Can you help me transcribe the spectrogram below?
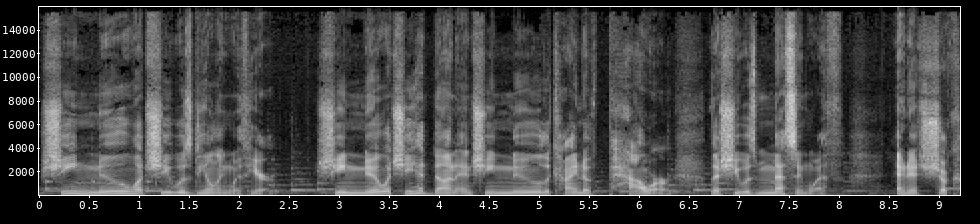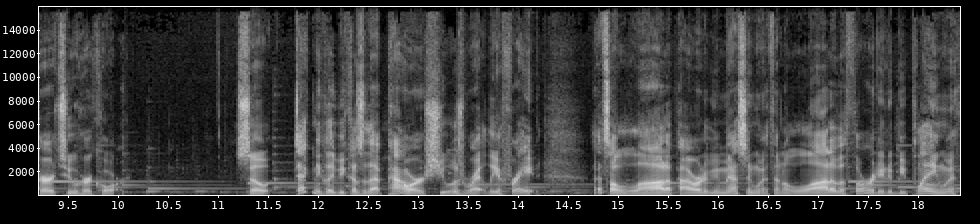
She knew what she was dealing with here. She knew what she had done, and she knew the kind of power that she was messing with, and it shook her to her core. So, technically, because of that power, she was rightly afraid. That's a lot of power to be messing with, and a lot of authority to be playing with.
